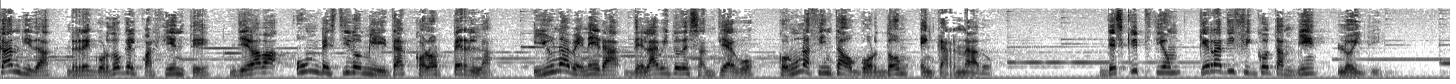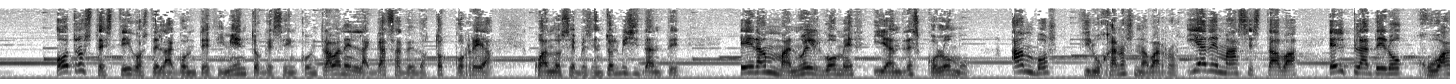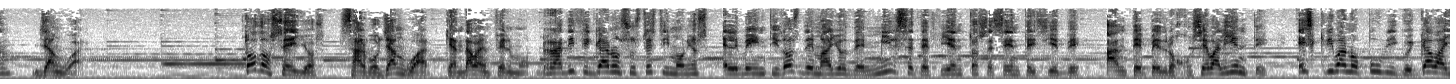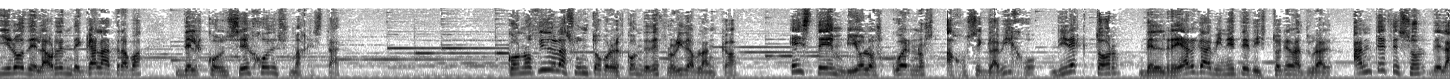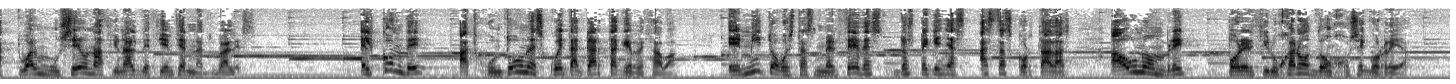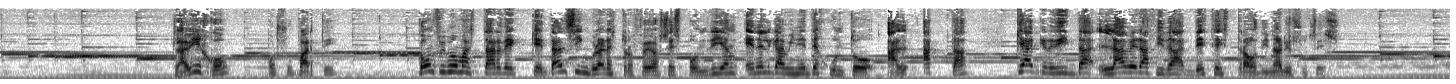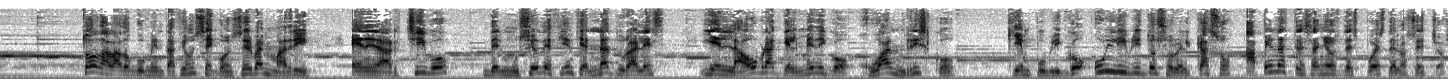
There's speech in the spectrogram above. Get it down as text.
Cándida recordó que el paciente llevaba un vestido militar color perla y una venera del hábito de Santiago con una cinta o cordón encarnado. Descripción que ratificó también Loiti. Otros testigos del acontecimiento que se encontraban en la casa del doctor Correa cuando se presentó el visitante eran Manuel Gómez y Andrés Colomo, ambos cirujanos navarros, y además estaba el platero Juan Yanguar. Todos ellos, salvo Yanguar, que andaba enfermo, ratificaron sus testimonios el 22 de mayo de 1767 ante Pedro José Valiente, escribano público y caballero de la Orden de Calatrava del Consejo de Su Majestad. Conocido el asunto por el conde de Florida Blanca, este envió los cuernos a José Clavijo, director del Real Gabinete de Historia Natural, antecesor del actual Museo Nacional de Ciencias Naturales. El conde adjuntó una escueta carta que rezaba: Emito a vuestras mercedes dos pequeñas astas cortadas a un hombre por el cirujano don José Correa. Clavijo, por su parte, confirmó más tarde que tan singulares trofeos se expondrían en el gabinete junto al acta que acredita la veracidad de este extraordinario suceso. Toda la documentación se conserva en Madrid, en el archivo del Museo de Ciencias Naturales y en la obra que el médico Juan Risco, quien publicó un librito sobre el caso apenas tres años después de los hechos.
